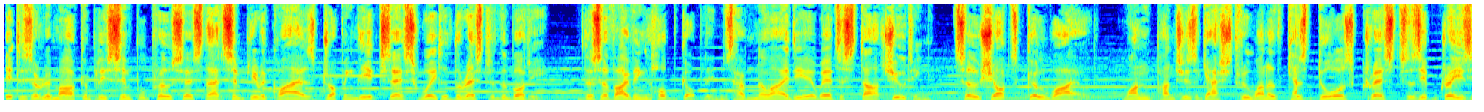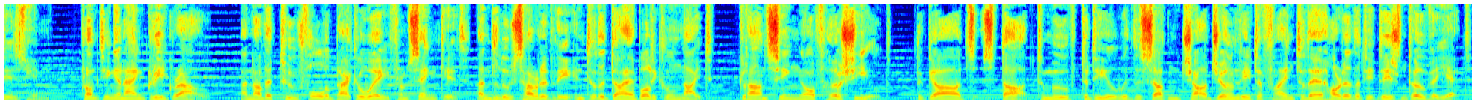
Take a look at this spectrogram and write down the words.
It is a remarkably simple process that simply requires dropping the excess weight of the rest of the body. The surviving hobgoblins have no idea where to start shooting, so shots go wild. One punches a gash through one of Castor's crests as it grazes him, prompting an angry growl. Another two fall back away from Senkit and loose hurriedly into the diabolical night, glancing off her shield. The guards start to move to deal with the sudden charge only to find to their horror that it isn't over yet.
